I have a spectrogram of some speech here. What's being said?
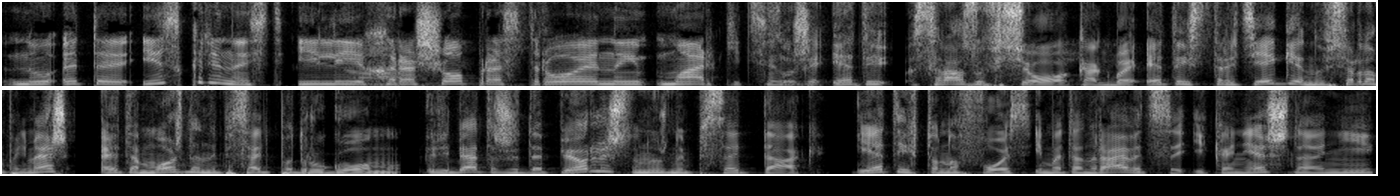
Ну, это искренность или да. хорошо простроенный маркетинг? Слушай, это сразу все, как бы, это и стратегия, но все равно, понимаешь, это можно написать по-другому. Ребята же доперли, что нужно писать так, и это их tone of voice, им это нравится, и, конечно, они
